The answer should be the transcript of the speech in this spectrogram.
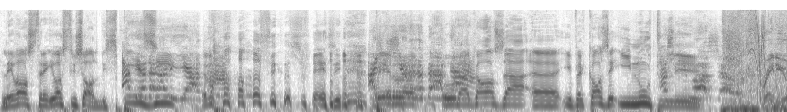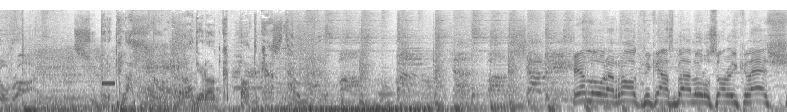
Le vostre, I vostri soldi spesi, spesi per una cosa, eh, per cose inutili. Radio Rock. Classico. Radio Rock Podcast. E allora, Rock di Casba, loro sono i Clash.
